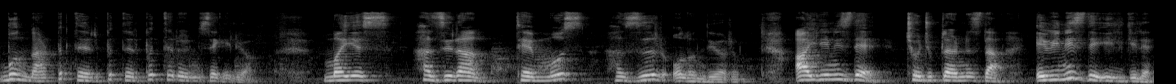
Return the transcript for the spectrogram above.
bunlar pıtır pıtır pıtır önünüze geliyor. Mayıs, Haziran, Temmuz hazır olun diyorum. Ailenizde, çocuklarınızla, evinizle ilgili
